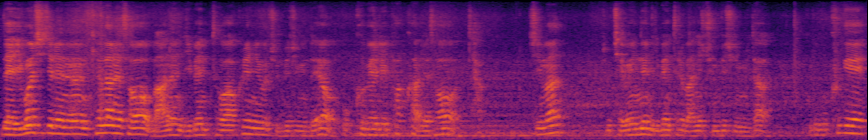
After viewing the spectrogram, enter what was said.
네, 이번 시즌에는 켈란에서 많은 이벤트와 클리닉을 준비 중인데요. 오크밸리 파크 안에서 작지만 좀 재미있는 이벤트를 많이 준비 중입니다. 그리고 크게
